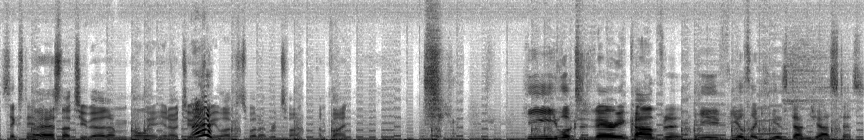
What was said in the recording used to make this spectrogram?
Six Yeah, that's not too bad. I'm only you know two HP left. It's whatever. It's fine. I'm fine. he looks very confident. He feels like he has done justice.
